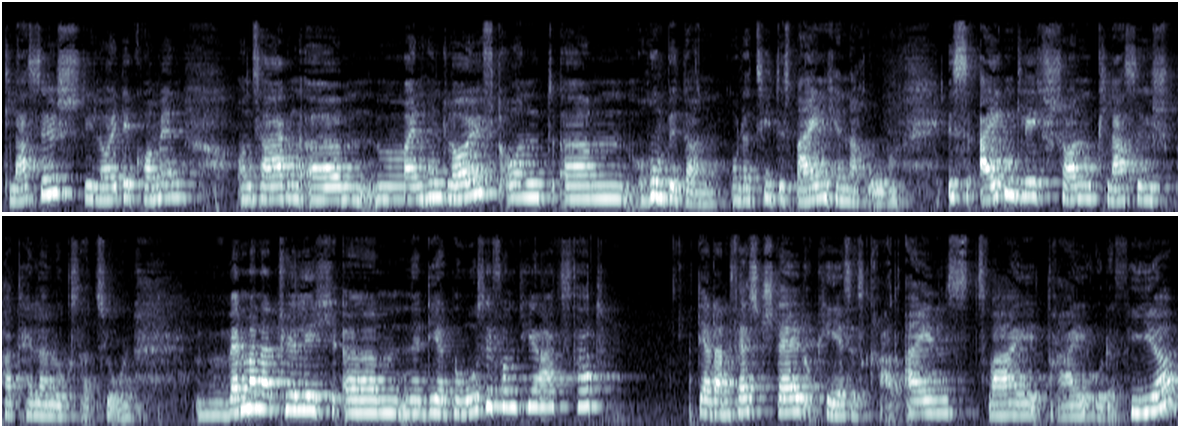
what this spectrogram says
klassisch. Die Leute kommen und sagen, ähm, mein Hund läuft und ähm, humpelt dann oder zieht das Beinchen nach oben. Ist eigentlich schon klassisch Patellaluxation. Wenn man natürlich ähm, eine Diagnose vom Tierarzt hat, der dann feststellt, okay, es ist Grad 1, 2, 3 oder 4,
